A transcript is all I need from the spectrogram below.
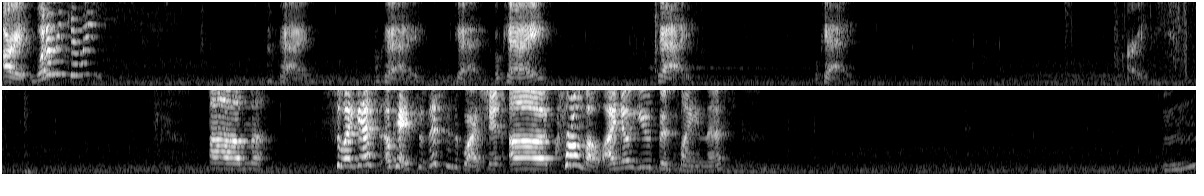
All right, what are we doing? Okay. Okay. Okay. Okay. Okay. Okay. All right. Um, so I guess, okay, so this is a question. Uh, Chromo, I know you've been playing this. Mm -hmm.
